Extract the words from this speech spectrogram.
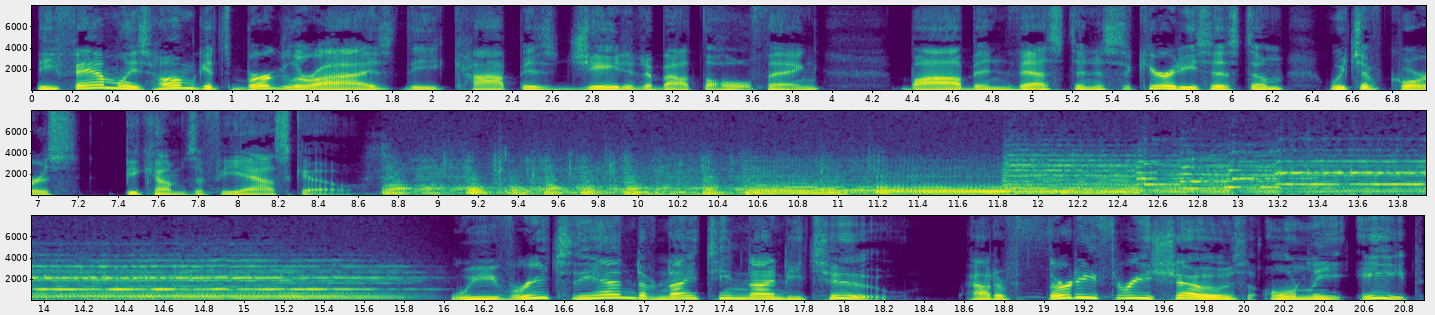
The family's home gets burglarized. The cop is jaded about the whole thing. Bob invests in a security system, which of course becomes a fiasco. We've reached the end of 1992. Out of 33 shows, only eight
